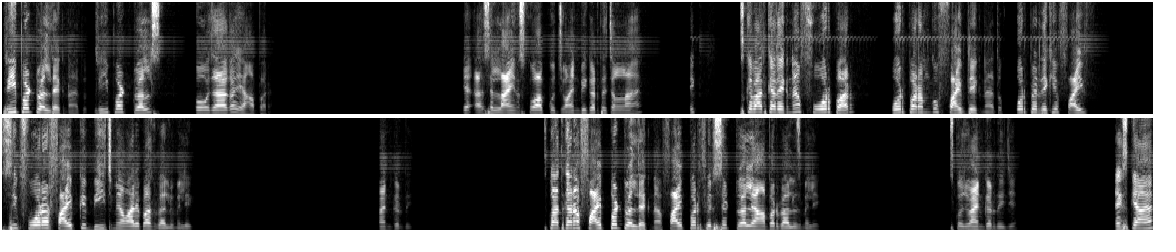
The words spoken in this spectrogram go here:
थ्री पर ट्वेल्व देखना है तो थ्री पर ट्वेल्व तो हो जाएगा यहाँ पर। ऐसे लाइंस को आपको ज्वाइन भी करते चलना है, ठीक? उसके बाद क्या देखना है फोर पर फोर पर हमको फाइव देखना है तो फोर पर देखिए फाइव सिक्स फोर और फाइव के बीच में हमारे पास वैल्यू मिलेगी। ज्वाइन कर दीजिए। उसके बाद कह रहा फाइव पर ट्वेल्व देखना है फाइव पर फिर से ट्वेल्व यहाँ पर वैल्यूज़ मिलेगी। इसको ज्वाइन कर दीजिए। नेक्स्ट क्या है?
